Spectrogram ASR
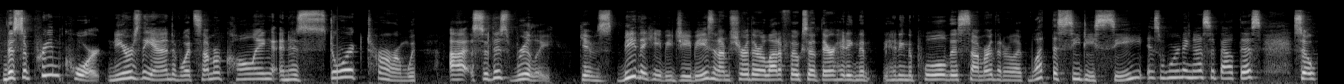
The Supreme Court nears the end of what some are calling an historic term. With uh, so this really gives me the heebie-jeebies, and I'm sure there are a lot of folks out there hitting the hitting the pool this summer that are like, "What? The CDC is warning us about this." So,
